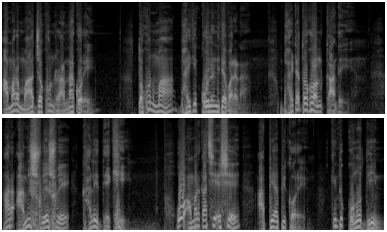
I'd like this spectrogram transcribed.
আমার মা যখন রান্না করে, তখন মা ভাইকে কোলে নিতে পারে না। ভাইটা তখন কাঁদে। আর আমি শুয়ে শুয়ে খালি দেখি। ও আমার কাছে এসে আপি আপি করে। কিন্তু কোনো দিন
